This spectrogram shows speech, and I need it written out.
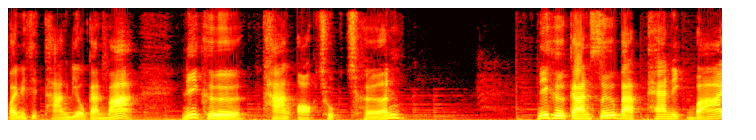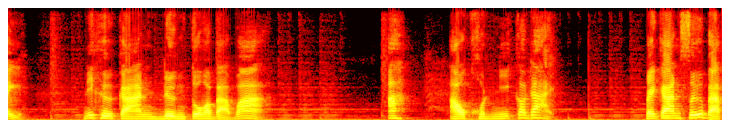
ไปในทิศทางเดียวกันว่า นี่คือทางออกฉุกเฉิน นี่คือการซื้อแบบ panic buy นี่คือการดึงตัวมาแบบว่าอะเอาคนนี้ก็ได้ เป็นการซื้อแบบ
